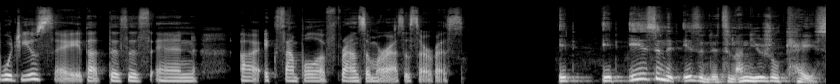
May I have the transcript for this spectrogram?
would you say that this is an uh, example of ransomware as a service? It it is and it isn't. It's an unusual case.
